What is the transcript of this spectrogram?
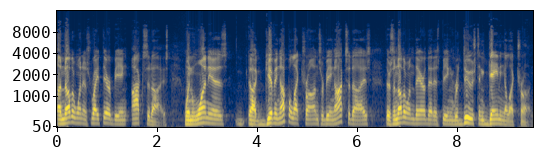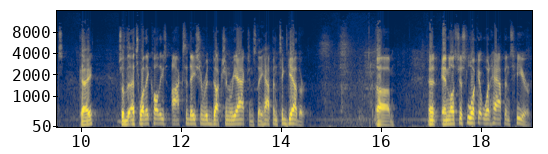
another one is right there being oxidized. When one is uh, giving up electrons or being oxidized, there's another one there that is being reduced and gaining electrons. Okay? So that's why they call these oxidation reduction reactions. They happen together. Um, and, and let's just look at what happens here.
